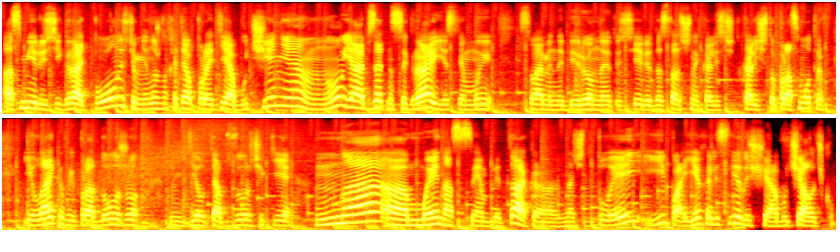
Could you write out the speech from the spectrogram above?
осмелюсь играть полностью, мне нужно хотя бы пройти обучение. Ну, я обязательно сыграю, если мы с вами наберем на эту серию достаточное количество, количество просмотров и лайков, и продолжу делать обзорчики на uh, Main Assembly. Так, uh, значит, play, и поехали следующую обучалочку.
